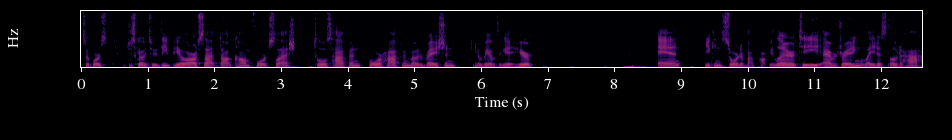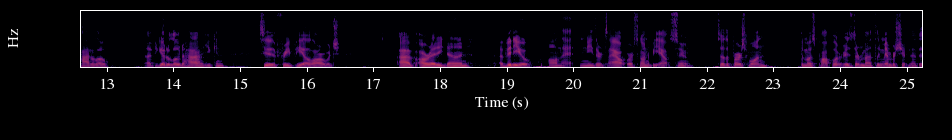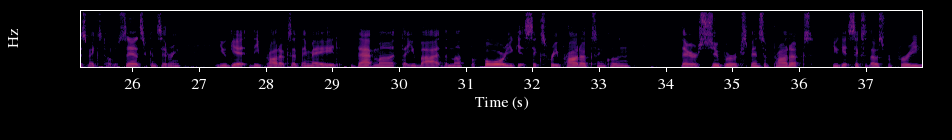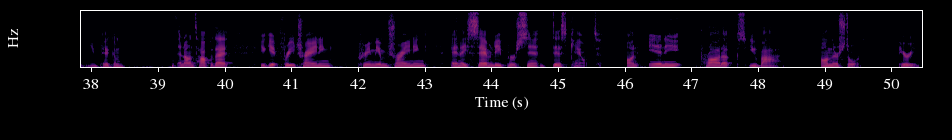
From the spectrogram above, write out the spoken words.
So of course, just go to theplrsite.com forward slash tools hyphen for hyphen motivation, and you'll be able to get here. And you can sort it by popularity, average rating, latest, low to high, high to low. Uh, if you go to low to high, you can see the free PLR, which I've already done a video on that, and either it's out or it's going to be out soon. So the first one, the most popular, is their monthly membership. Now this makes total sense considering you get the products that they made that month that you buy the month before. You get six free products, including their super expensive products. You get six of those for free. You pick them and on top of that, you get free training, premium training, and a 70% discount on any products you buy on their store. Period.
